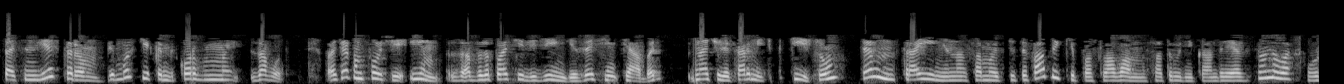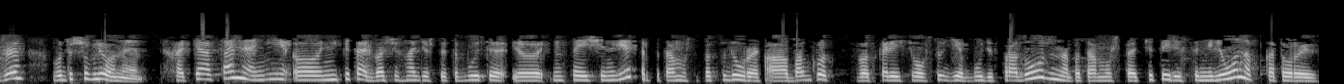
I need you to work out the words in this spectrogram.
стать инвестором Приморский комбикормовый завод. Во всяком случае, им заплатили деньги за сентябрь, начали кормить птицу, целом настроение на самой птицефабрике, по словам сотрудника Андрея Аксенова, уже воодушевленное. Хотя сами они э, не питают больших надежд, что это будет э, настоящий инвестор, потому что процедура э, банкротства, скорее всего, в суде будет продолжена, потому что 400 миллионов, которые,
